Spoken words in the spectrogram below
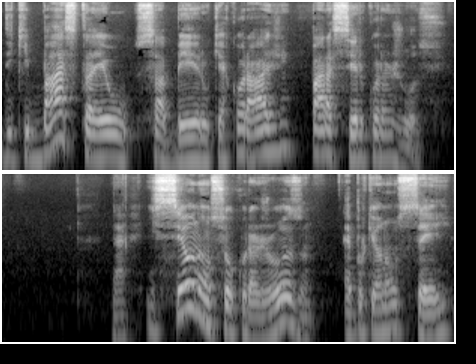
de que basta eu saber o que é coragem para ser corajoso. Né? E se eu não sou corajoso, é porque eu não sei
